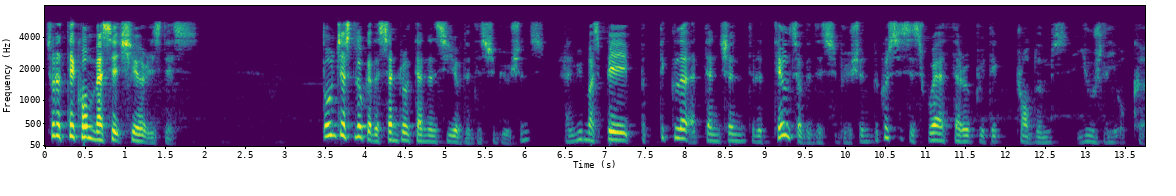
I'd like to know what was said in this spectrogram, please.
So the take-home message here is this. Don't just look at the central tendency of the distributions, and we must pay particular attention to the tails of the distribution because this is where therapeutic problems usually occur.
